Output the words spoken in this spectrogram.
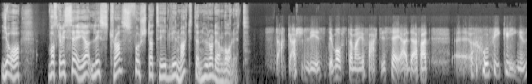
Ja, vad ska vi säga, Liz Truss första tid vid makten, hur har den varit? Stackars Liz, det måste man ju faktiskt säga därför att eh, hon fick ju ingen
